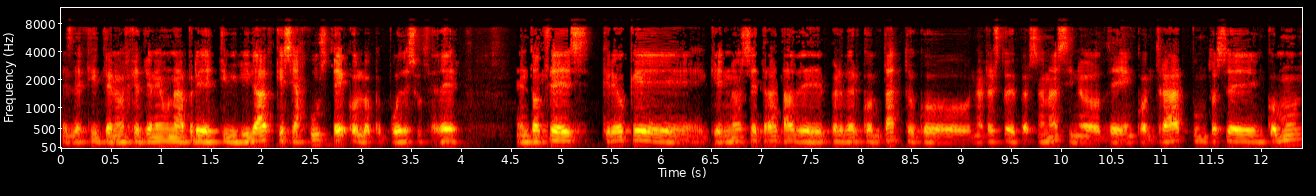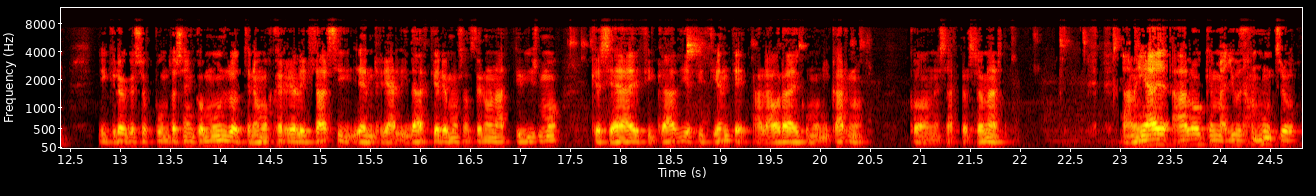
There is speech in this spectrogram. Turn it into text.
Es decir, tenemos que tener una predictibilidad que se ajuste con lo que puede suceder. Entonces, creo que, no se trata de perder contacto con el resto de personas, sino de encontrar puntos en común y creo que esos puntos en común los tenemos que realizar si en realidad queremos hacer un activismo que sea eficaz y eficiente a la hora de comunicarnos con esas personas. A mí hay algo que me ayuda mucho,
